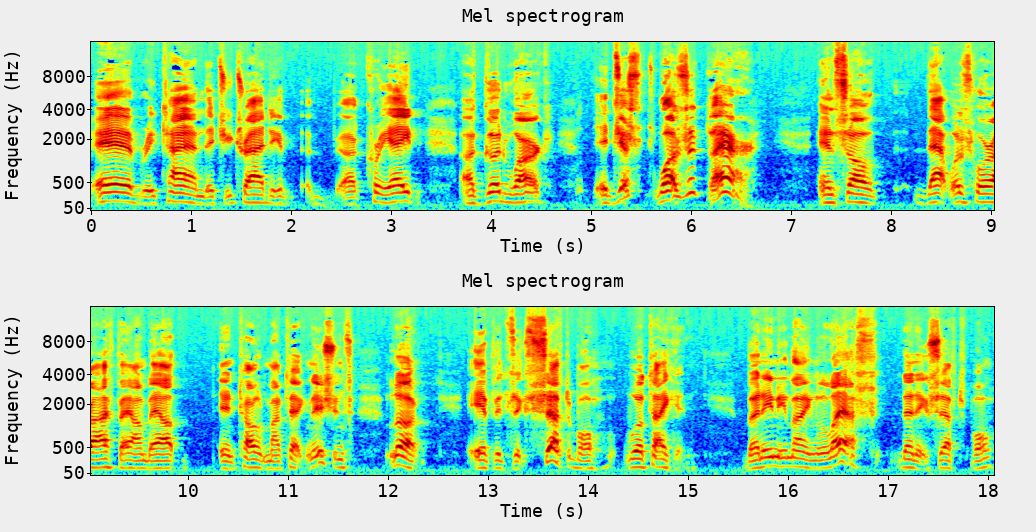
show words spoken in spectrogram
Every time that you tried to uh, create a good work, it just wasn't there. And so that was where I found out and told my technicians, look, if it's acceptable, we'll take it. But anything less than acceptable,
